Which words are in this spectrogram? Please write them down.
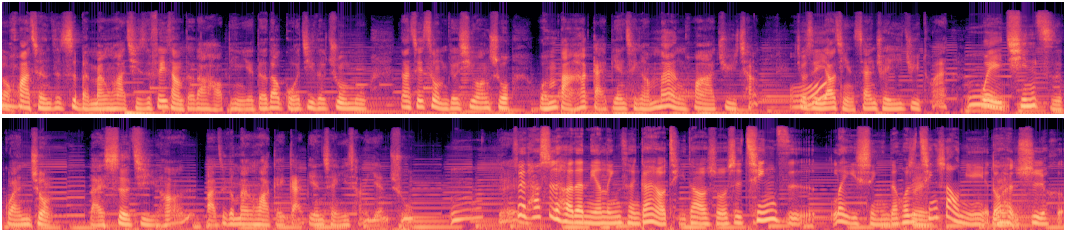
呃画成这四本漫画，其实非常得到好评，也得到国际的注目。那这次我们就希望说，我们把它改编成一个漫画剧场，哦、就是邀请三缺一剧团为亲子观众。来设计哈，把这个漫画给改编成一场演出。嗯，对，所以它适合的年龄层，刚刚有提到说是亲子类型的，或是青少年也都很适合。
